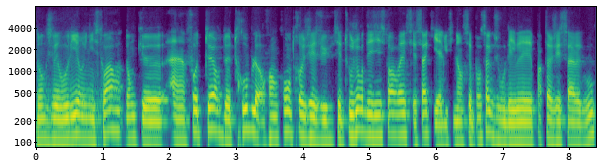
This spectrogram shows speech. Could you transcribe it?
Donc, je vais vous lire une histoire. Donc, un fauteur de troubles rencontre Jésus. C'est toujours des histoires vraies. C'est ça qui est hallucinant. C'est pour ça que je voulais partager ça avec vous.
